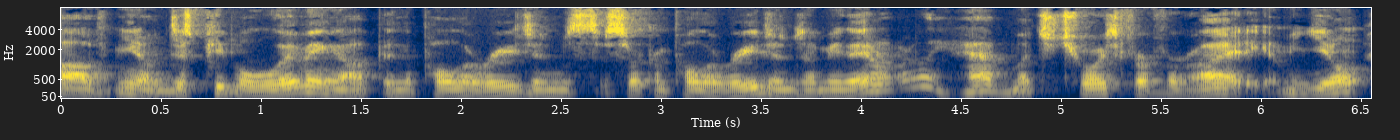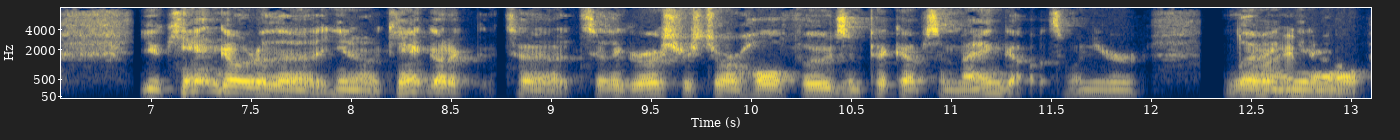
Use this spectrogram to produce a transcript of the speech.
of you know just people living up in the polar regions, the circumpolar regions. I mean, they don't really have much choice for variety. I mean, you don't, you can't go to the, you know, can't go to to, to the grocery store, Whole Foods, and pick up some mangoes when you're living, right. you know,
